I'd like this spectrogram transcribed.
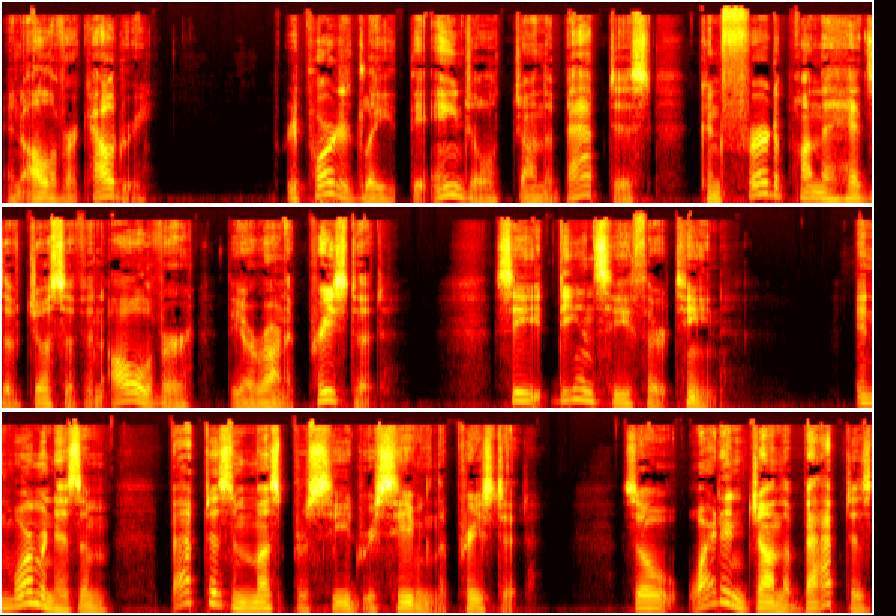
and Oliver Cowdery. Reportedly, the angel, John the Baptist, conferred upon the heads of Joseph and Oliver the Aaronic priesthood. See D&C 13. In Mormonism, baptism must precede receiving the priesthood. So why didn't John the Baptist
